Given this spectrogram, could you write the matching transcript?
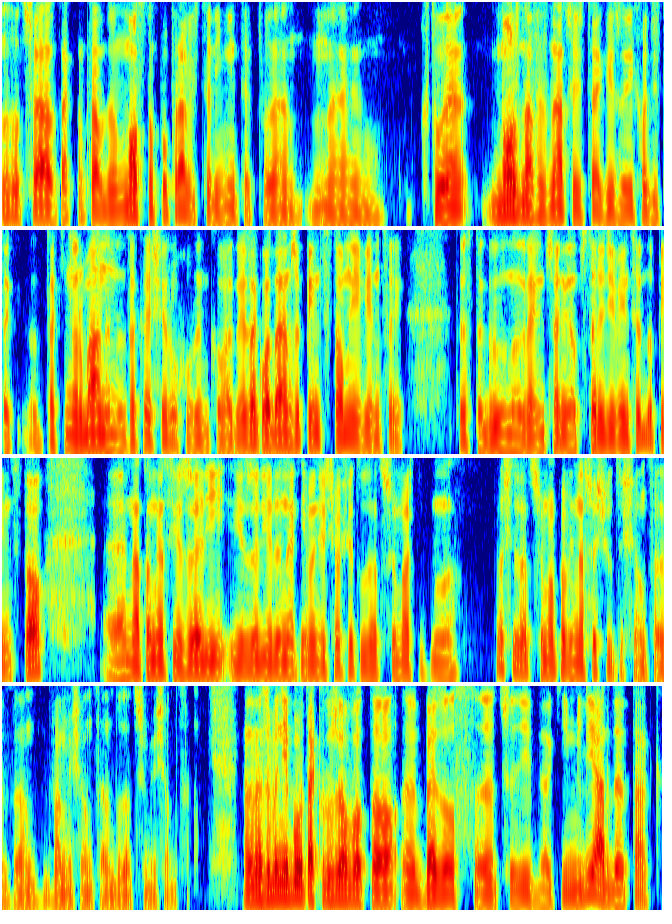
no to trzeba tak naprawdę mocno poprawić te limity, które które można wyznaczyć, tak, jeżeli chodzi o taki, takim normalnym zakresie ruchu rynkowego. Ja zakładałem, że 500 mniej więcej to jest to główne ograniczenie, od 4900 do 500. E, natomiast jeżeli, jeżeli rynek nie będzie chciał się tu zatrzymać, no, się zatrzyma pewnie na 6000 za dwa miesiące albo za trzy miesiące. Natomiast żeby nie było tak różowo, to e, Bezos, e, czyli taki miliarder, tak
